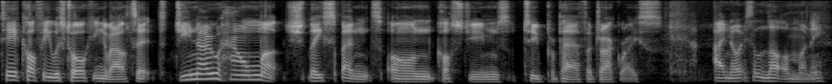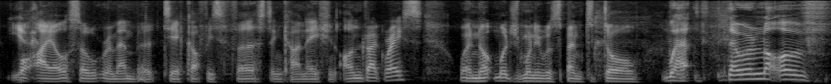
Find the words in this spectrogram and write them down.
Tia Kofi was talking about it. Do you know how much they spent on costumes to prepare for Drag Race? I know it's a lot of money, Yeah. but I also remember Tia Kofi's first incarnation on Drag Race, where not much money was spent at all. Well, there were a lot of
